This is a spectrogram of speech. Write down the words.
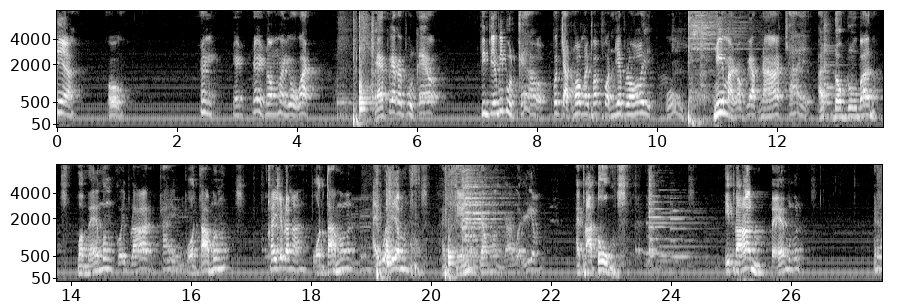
เนี่ย โอ้นี่นี่นี่น้องมาอยู่วัดแต่เปียกไอ้พูดแก้ว พี่เปียงพี่บุตรแก้ว ก็จัดห้องให้พักผ่อนเรียบร้อย โอ้ นี่มาเราเปียกนะ ใช่อัดดอกรูบ้าน ว่าแม่มึงคอยปลานใครปวดตามึง ใครจะประหารปวดตามึงไอ้หัวเลี่ยมไอ้เต็งมันยังมันยายว่าเลี่ยม ไอ้ปลาตุ้งอีปลานแหมมึงก็อะไร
